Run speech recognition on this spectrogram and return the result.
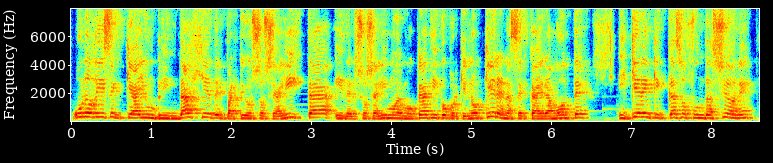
Uno dice que hay un blindaje del Partido Socialista y del socialismo democrático porque no quieren hacer caer a Monte y quieren que el caso fundaciones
